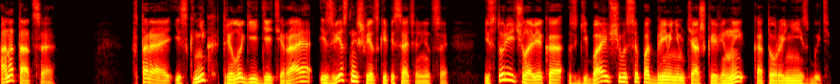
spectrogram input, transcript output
Аннотация. Вторая из книг трилогии «Дети рая» известной шведской писательницы – История человека, сгибающегося под бременем тяжкой вины, которой не избыть.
